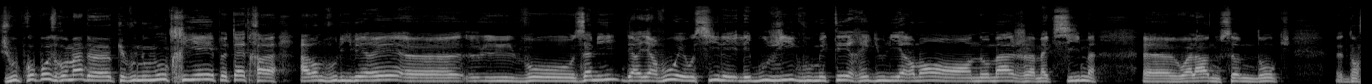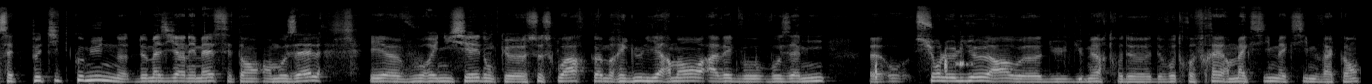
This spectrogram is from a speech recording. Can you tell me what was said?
Je vous propose, Romain, de, que vous nous montriez peut-être, avant de vous libérer, euh, vos amis derrière vous et aussi les, bougies que vous mettez régulièrement en hommage à Maxime. Euh, voilà, nous sommes donc dans cette petite commune de Mazières-les-Messes, c'est en, Moselle, et euh, vous réunissez donc euh, ce soir, comme régulièrement avec vos, amis, sur le lieu hein, du, meurtre de, votre frère Maxime, Maxime Vacan,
